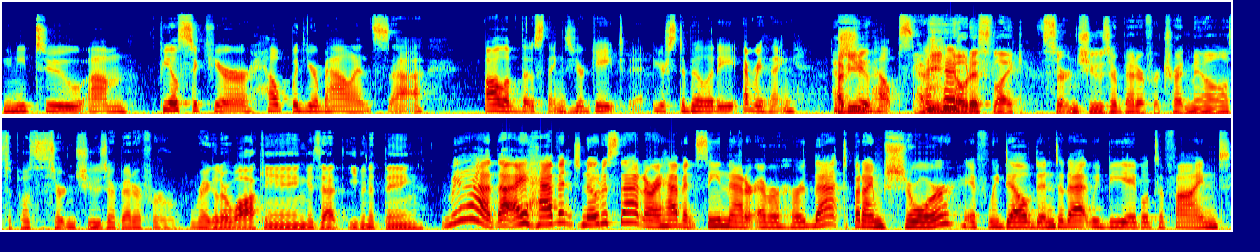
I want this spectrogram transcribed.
you need to um, feel secure, help with your balance, uh, all of those things, your gait, your stability, everything. A Have shoe you helps. have you noticed like certain shoes are better for treadmill as opposed to certain shoes are better for regular walking? Is that even a thing? Yeah, I haven't noticed that, or I haven't seen that, or ever heard that. But I'm sure if we delved into that, we'd be able to find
